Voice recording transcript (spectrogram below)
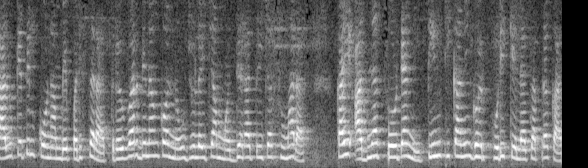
तालुक्यातील कोणांबे परिसरात रविवार दिनांक नऊ जुलैच्या मध्यरात्रीच्या सुमारास काही अज्ञात चोरट्यांनी तीन ठिकाणी घरफोडी केल्याचा प्रकार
